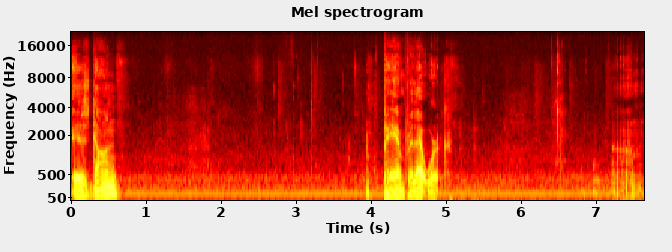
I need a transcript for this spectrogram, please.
is done. Pay them for that work. Um,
